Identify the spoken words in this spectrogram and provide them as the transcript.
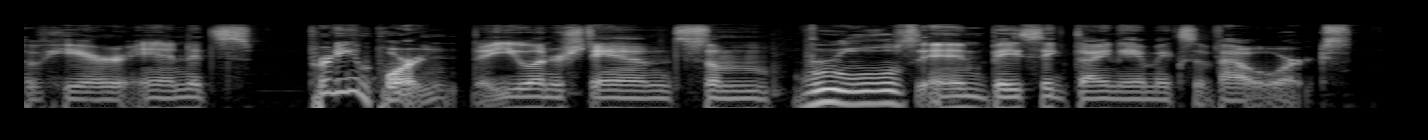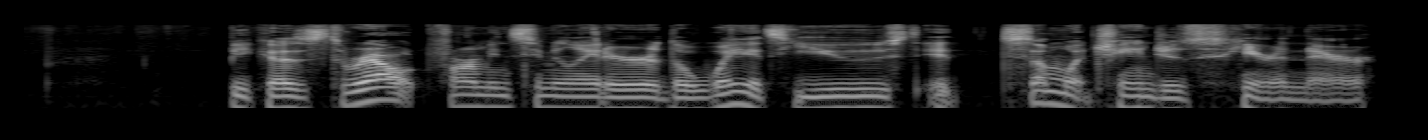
of here, and it's pretty important that you understand some rules and basic dynamics of how it works because throughout Farming Simulator, the way it's used, it somewhat changes here and there,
